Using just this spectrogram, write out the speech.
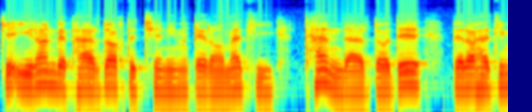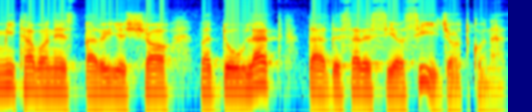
که ایران به پرداخت چنین قرامتی تن در داده به راحتی می توانست برای شاه و دولت دردسر سیاسی ایجاد کند.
